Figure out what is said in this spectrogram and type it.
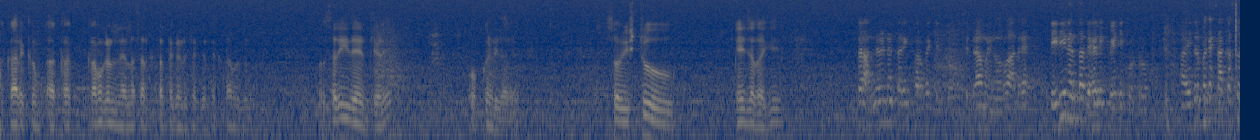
ಆ ಕಾರ್ಯಕ್ರಮ ಆ ಕ್ರ- ಕ್ರಮಗಳನ್ನೆಲ್ಲ ಸರ್ಕಾರ ತಗೊಂಡಿರ್ತಕ್ಕಂಥ ಕ್ರಮಗಳು. ಸರಿ ಇದೆ ಅಂಥೇಳಿ ಒಪ್ಕೊಂಡಿದ್ದಾರೆ. ಸೊ ಇಷ್ಟು ಮೇಜರಾಗಿ. ಸರ್ ಹನ್ನೆರಡನೇ ತಾರೀಕು ಬರಬೇಕಿತ್ತು ಸಿದ್ದರಾಮಯ್ಯನವರು ಆದರೆ ದಿಢೀರ್ ಅಂತ ದೆಹಲಿಗೆ ಭೇಟಿ ಕೊಟ್ಟರು ಇದ್ರ ಬಗ್ಗೆ ಸಾಕಷ್ಟು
